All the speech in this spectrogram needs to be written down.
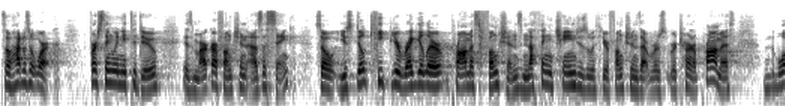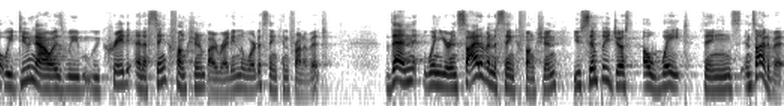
So how does it work? First thing we need to do is mark our function as async. So you still keep your regular promise functions. Nothing changes with your functions that return a promise. What we do now is we, we create an async function by writing the word async in front of it. Then, when you're inside of an async function, you simply just await things inside of it.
